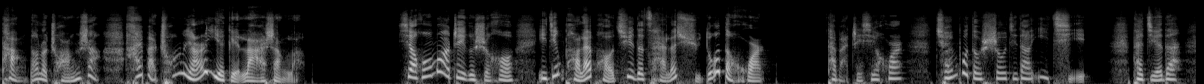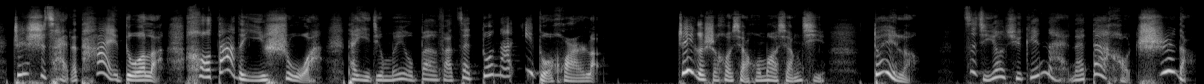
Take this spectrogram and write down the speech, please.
躺到了床上，还把窗帘也给拉上了。小红帽这个时候已经跑来跑去的采了许多的花儿，他把这些花儿全部都收集到一起。他觉得真是采的太多了，好大的一束啊！他已经没有办法再多拿一朵花了。这个时候，小红帽想起，对了，自己要去给奶奶带好吃的。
